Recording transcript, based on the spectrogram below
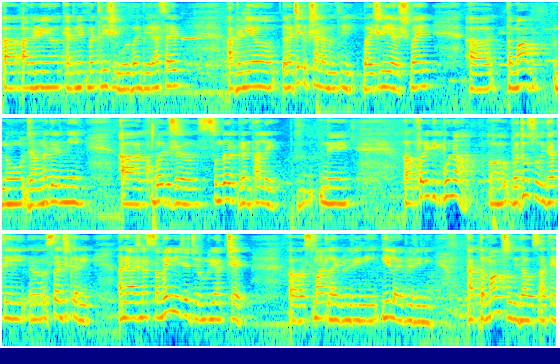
આદરણીય કેબિનેટ મંત્રી શ્રી મુળભાઈ બેરા સાહેબ, આદરણીય રાજ્યકક્ષાના મંત્રી ભાઈ શ્રી હર્ષભાઈ તમામનો જામનગરની આ ખૂબ જ સુંદર ગ્રંથાલયને ફરીથી પુનઃ વધુ સુવિધાથી સજ્જ કરી અને આજના સમયની જે જરૂરિયાત છે સ્માર્ટ લાઇબ્રેરીની ઈ લાઇબ્રેરીની આ તમામ સુવિધાઓ સાથે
